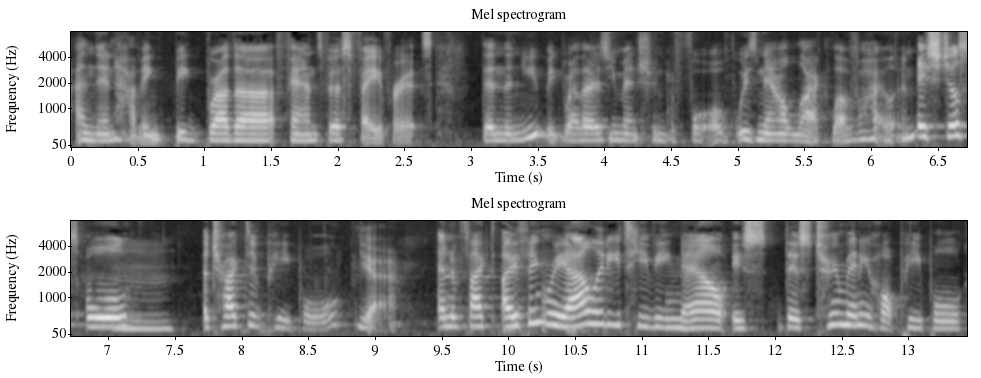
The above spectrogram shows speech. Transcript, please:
and then having Big Brother fans versus favorites. Then the new Big Brother, as you mentioned before, was now like Love Island. It's just all mm. attractive people. yeah. And in fact, I think reality TV now is there's too many hot people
